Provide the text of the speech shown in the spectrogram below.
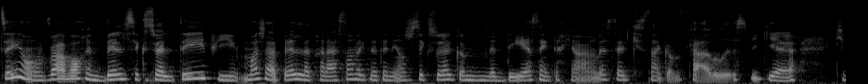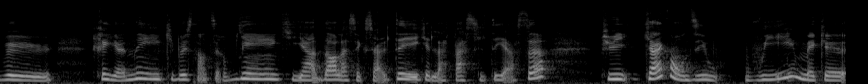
sais, on veut avoir une belle sexualité, puis moi, j'appelle notre relation avec notre énergie sexuelle comme notre déesse intérieure, là, celle qui se sent comme fabulous, puis qui, euh, qui veut rayonner, qui veut se sentir bien, qui adore la sexualité, qui a de la facilité à ça. Puis quand on dit oui, mais que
